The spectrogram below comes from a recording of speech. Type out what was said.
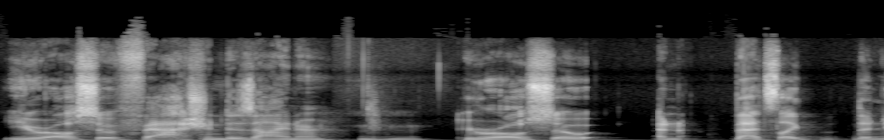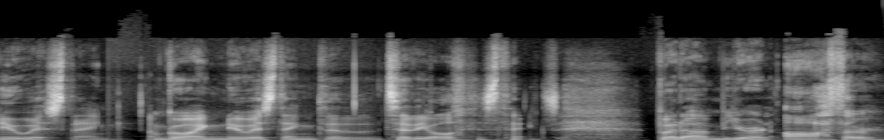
You're also a fashion designer. You're also an. That's like the newest thing. I'm going newest thing to to the oldest things, but um, you're an author,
